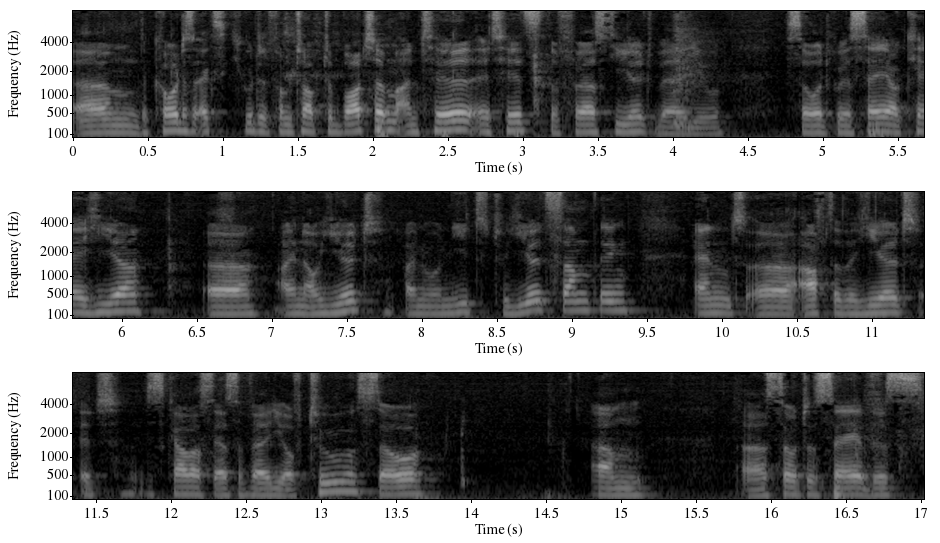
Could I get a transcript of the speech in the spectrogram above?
um, the code is executed from top to bottom until it hits the first yield value. So it will say, okay, here uh, I now yield, I now need to yield something, and uh, after the yield, it discovers there's a value of two. So, um, uh, so to say, this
